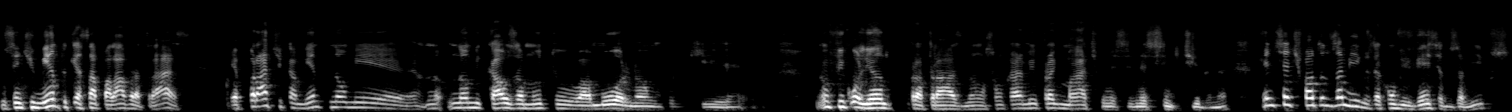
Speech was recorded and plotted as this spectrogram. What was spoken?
O sentimento que essa palavra traz é praticamente não me não, não me causa muito amor não, porque não fico olhando para trás, não. Sou um cara meio pragmático nesse nesse sentido, né? A gente sente falta dos amigos, da convivência dos amigos.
